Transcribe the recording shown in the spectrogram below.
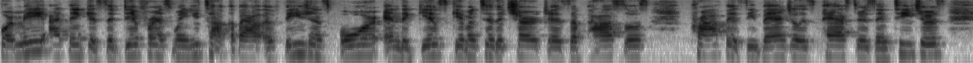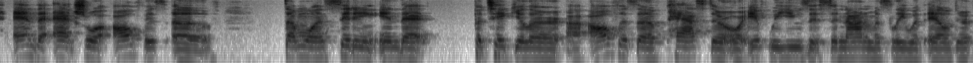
For me, I think it's a difference when you talk about Ephesians 4 and the gifts given to the church as apostles, prophets, evangelists, pastors, and teachers, and the actual office of someone sitting in that particular uh, office of pastor, or if we use it synonymously with elder,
